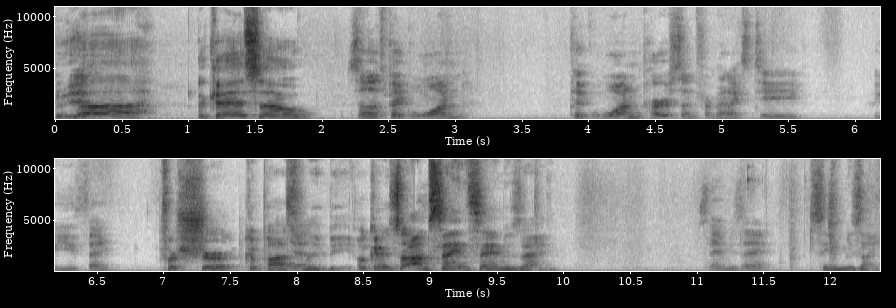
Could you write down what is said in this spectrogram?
yeah. uh, okay, so So let's pick one. Pick one person from NXT who you think for sure could possibly Yeah. be. Okay, so I'm saying Sami Zayn. Sami Zayn. Sami Zayn.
